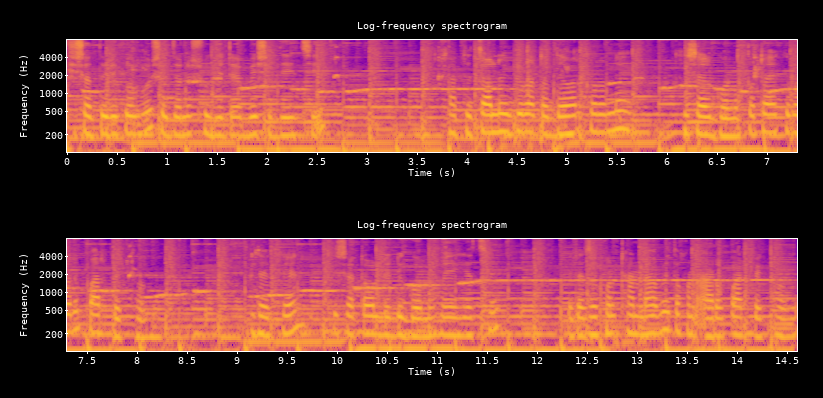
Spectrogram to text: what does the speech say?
খিসা তৈরি করব, সেজন্য সুজিটা বেশি দিয়েছি। সাথে চালের গুঁড়াটা দেওয়ার কারণে খিসার ঘনত্বটা একেবারে পারফেক্ট হবে। দেখেন, খিসাটা অলরেডি ঘন হয়ে গেছে। এটা যখন ঠান্ডা হবে, তখন আরও পারফেক্ট হবে।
